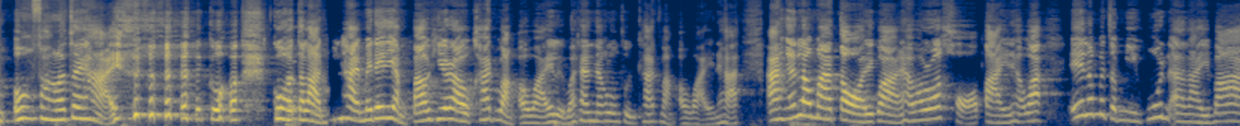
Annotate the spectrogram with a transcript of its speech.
ำโอ้ฟังแล้วใจหาย กลัวกลัวตลาดหุ้นไทยไม่ได้อย่างเป้าที่เราคาดหวังเอาไว้ หรือว่าท่านนักลงทุนคาดหวังเอาไว้นะคะอะงั้นเรามาต่อดีกว่านะคะเพราะว่าขอไปนะคะว่า เอ๊ะแล้วมันจะมีหุ้นอะไรบ้าง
